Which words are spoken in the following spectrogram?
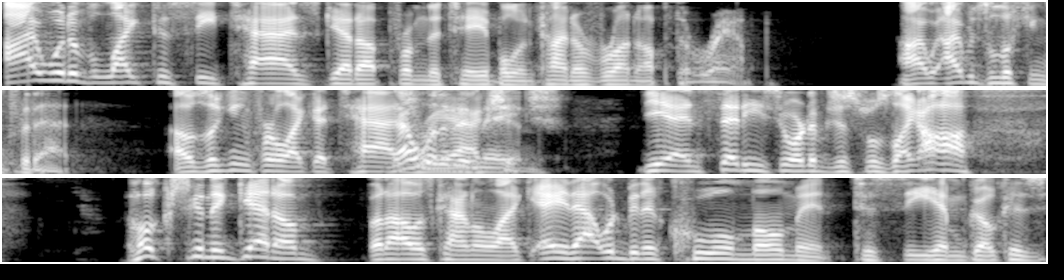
I would have liked to see Taz get up from the table and kind of run up the ramp. I, I was looking for that. I was looking for like a Taz That would have been reaction. Yeah, instead he sort of just was like, ah, Hook's gonna get him. But I was kind of like, hey, that would have been a cool moment to see him go because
